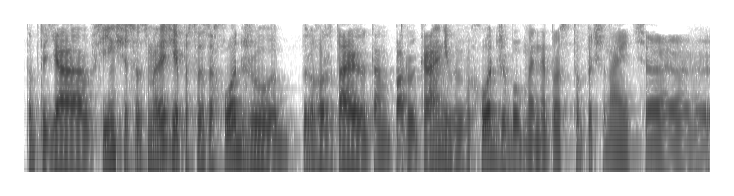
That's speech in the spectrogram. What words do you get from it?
Тобто я всі інші соцмережі я просто заходжу, гортаю там пару екранів і виходжу, бо в мене просто починається. Е,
